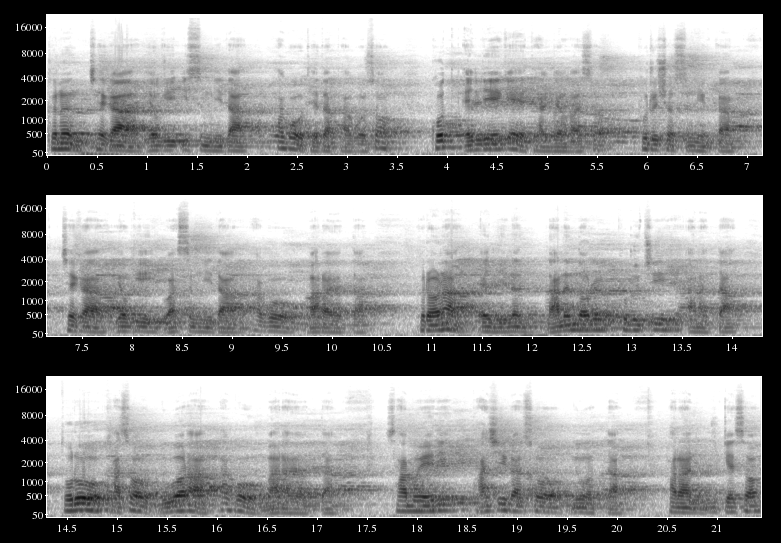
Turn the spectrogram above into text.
그는 제가 여기 있습니다 하고 대답하고서 곧 엘리에게 달려가서 부르셨습니까? 제가 여기 왔습니다 하고 말하였다. 그러나 엘리는 나는 너를 부르지 않았다. 도로 가서 누워라 하고 말하였다. 사무엘이 다시 가서 누웠다. 하나님께서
